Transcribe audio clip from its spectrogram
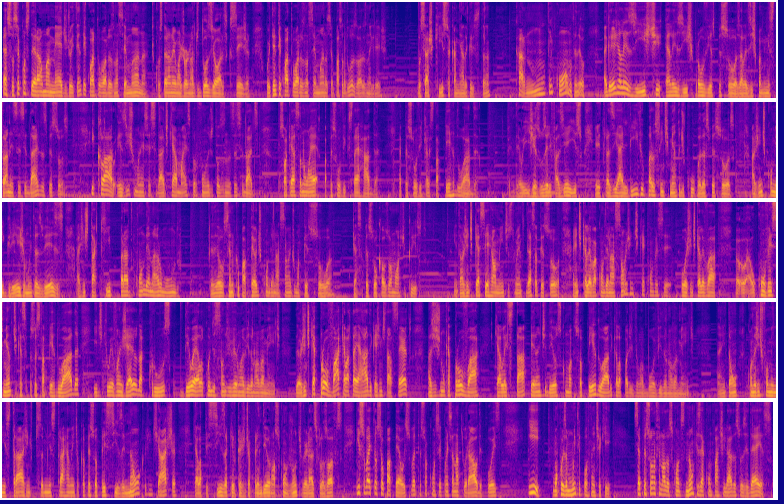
É, se você considerar uma média de 84 horas na semana, considerando aí uma jornada de 12 horas que seja, 84 horas na semana, você passa duas horas na igreja. Você acha que isso é caminhada cristã? Cara, não tem como, entendeu? A igreja ela existe, ela existe para ouvir as pessoas, ela existe para ministrar a necessidade das pessoas. E claro, existe uma necessidade que é a mais profunda de todas as necessidades. Só que essa não é a pessoa ouvir que está errada, é a pessoa ouvir que ela está perdoada. Entendeu? E Jesus ele fazia isso, ele trazia alívio para o sentimento de culpa das pessoas. A gente como igreja, muitas vezes, a gente está aqui para condenar o mundo, entendeu? Sendo que o papel de condenação é de uma pessoa, e essa pessoa causou a morte de Cristo. Então a gente quer ser realmente instrumento dessa pessoa, a gente quer levar condenação, a gente quer convencer, ou a gente quer levar o, o convencimento de que essa pessoa está perdoada e de que o evangelho da cruz deu a ela a condição de viver uma vida novamente. A gente quer provar que ela está errada e que a gente está certo, mas a gente não quer provar que ela está perante Deus como uma pessoa perdoada e que ela pode viver uma boa vida novamente. Né? Então, quando a gente for ministrar, a gente precisa ministrar realmente o que a pessoa precisa e não o que a gente acha que ela precisa, aquilo que a gente aprendeu, nosso conjunto de verdades filosóficas. Isso vai ter o seu papel, isso vai ter sua consequência natural depois. E uma coisa muito importante aqui: se a pessoa no final das contas não quiser compartilhar das suas ideias,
